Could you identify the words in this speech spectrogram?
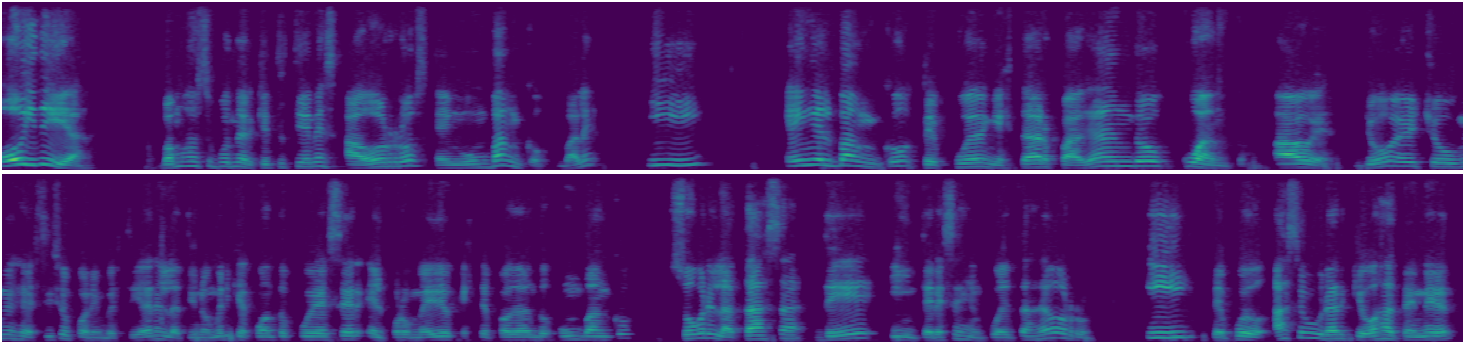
Hoy día vamos a suponer que tú tienes ahorros en un banco, ¿vale? Y en el banco te pueden estar pagando cuánto. A ver, yo he hecho un ejercicio para investigar en Latinoamérica cuánto puede ser el promedio que esté pagando un banco sobre la tasa de intereses en cuentas de ahorro. Y te puedo asegurar que vas a tener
